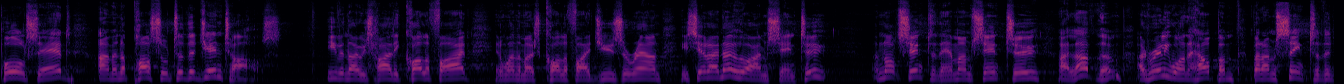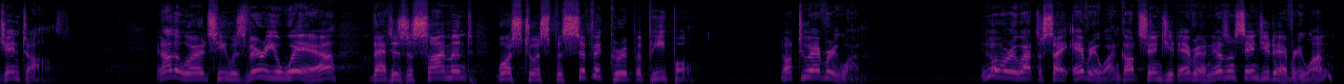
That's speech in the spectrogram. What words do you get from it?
Paul said, I'm an apostle to the Gentiles. Even though he's highly qualified and one of the most qualified Jews around, he said, I know who I'm sent to. I'm not sent to them, I'm sent to, I love them, I really want to help them, but I'm sent to the Gentiles. In other words, he was very aware that his assignment was to a specific group of people, not to everyone. You don't very well to say everyone. God sends you to everyone. He doesn't send you to everyone,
